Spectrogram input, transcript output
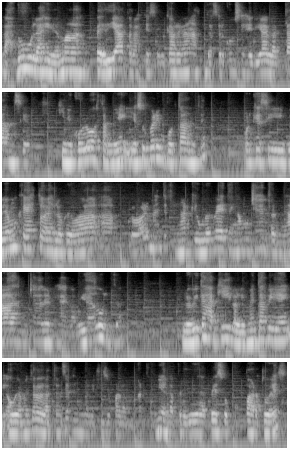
las dulas y demás, pediatras que se encargan de hacer consejería de lactancia, ginecólogos también, y es súper importante porque si vemos que esto es lo que va a probablemente frenar que un bebé tenga muchas enfermedades, muchas alergias en la vida adulta, lo evitas aquí, lo alimentas bien, obviamente la lactancia tiene un beneficio para la mujer también, la pérdida de peso por parto es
